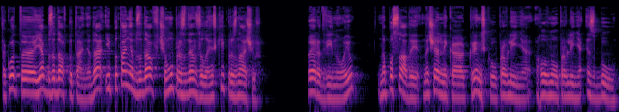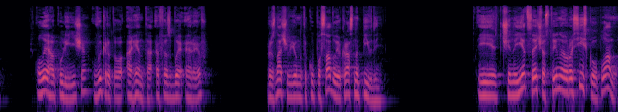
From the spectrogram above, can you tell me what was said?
Так от е, я б задав питання, да? і питання б задав, чому президент Зеленський призначив перед війною на посади начальника Кримського управління головного управління СБУ Олега Кулініча, викритого агента ФСБ РФ, призначив його на таку посаду якраз на південь. І чи не є це частиною російського плану?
